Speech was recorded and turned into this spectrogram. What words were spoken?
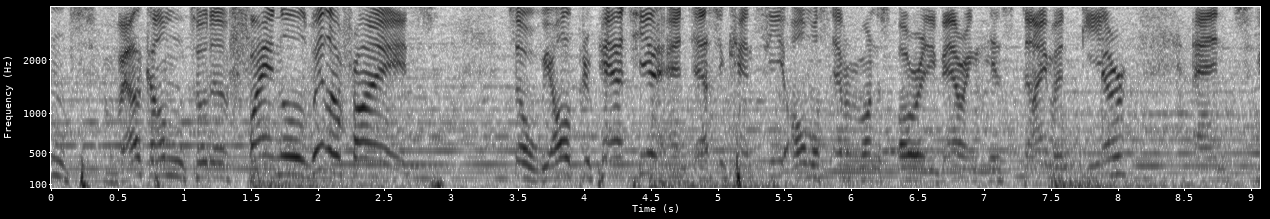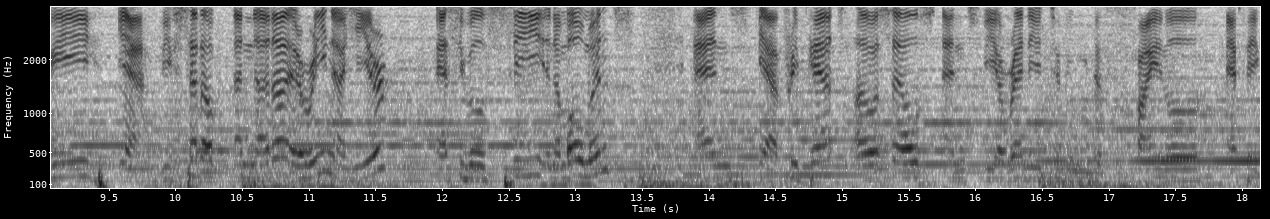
and welcome to the final Willow Fight! So, we all prepared here, and as you can see, almost everyone is already wearing his diamond gear. And we, yeah, we've set up another arena here, as you will see in a moment. And yeah, prepared ourselves, and we are ready to do the final epic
